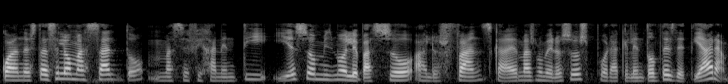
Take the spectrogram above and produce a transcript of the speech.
Cuando estás en lo más alto, más se fijan en ti y eso mismo le pasó a los fans cada vez más numerosos por aquel entonces de Tiara.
